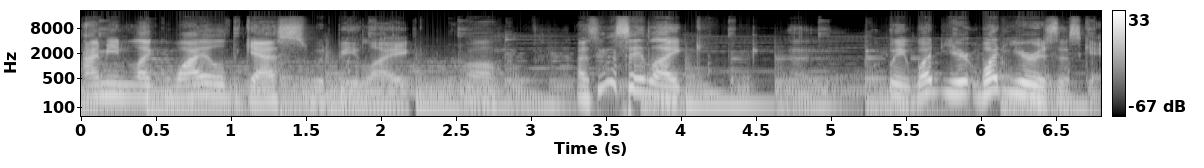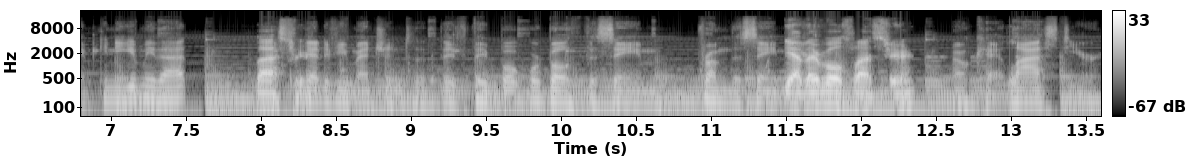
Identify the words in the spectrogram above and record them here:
I mean, like wild guess would be like. Well, I was gonna say like. Uh, wait, what year? What year is this game? Can you give me that? Last year. I Forget if you mentioned that if they both were both the same from the same. Yeah, year. they're both last year. Okay, last year.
